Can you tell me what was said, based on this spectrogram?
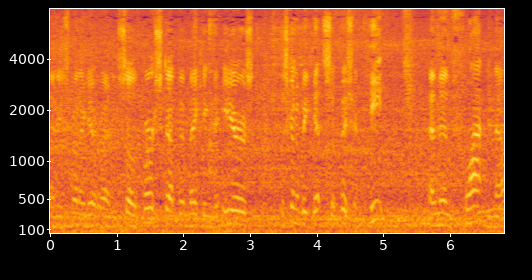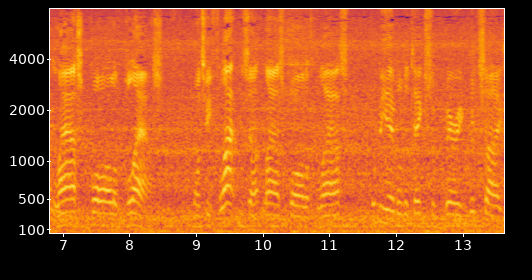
and he's going to get ready. So the first step in making the ears is going to be get sufficient heat and then flatten that last ball of glass. Once he flattens that last ball of glass, he'll be able to take some very good sized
